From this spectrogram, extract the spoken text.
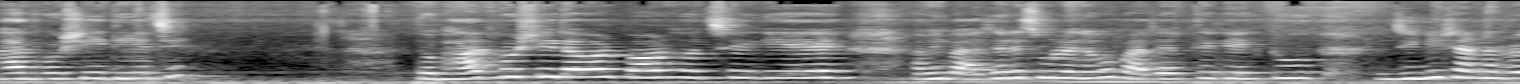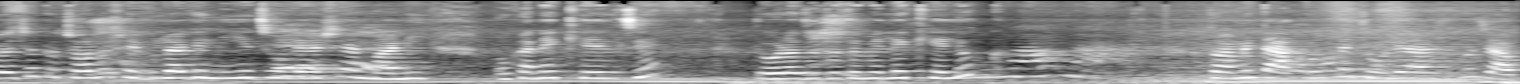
ভাত বসিয়ে দিয়েছি। তো ভাত বসিয়ে দেওয়ার পর হচ্ছে গিয়ে আমি বাজারে চলে যাব। বাজার থেকে একটু জিনিস আনার রয়েছে। তো চলো সেগুলো আগে নিয়ে চলে আসি আর মানি ওখানে খেলছে। তো ওরা দুটোতে মিলে খেলুক। তো আমি তা করতে চলে আসব। যাব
